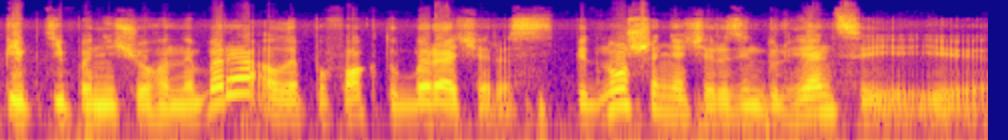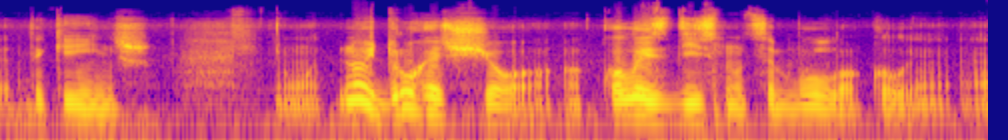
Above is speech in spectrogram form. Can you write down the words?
піп типа нічого не бере, але по факту бере через підношення, через індульгенції і таке інше. От. Ну і друге, що колись дійсно це було, коли е,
